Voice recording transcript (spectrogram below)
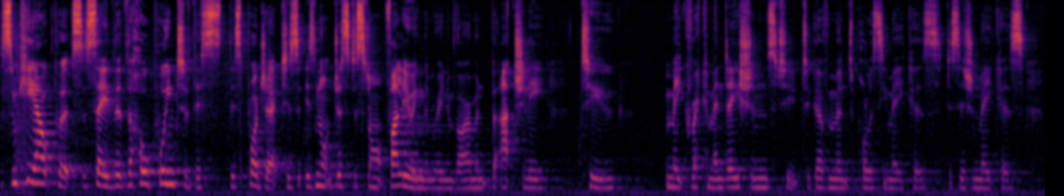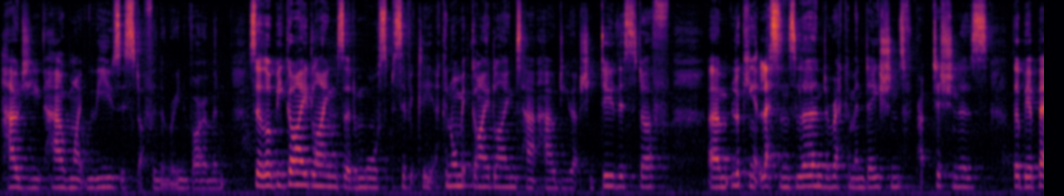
some key outputs say that the whole point of this, this project is, is not just to start valuing the marine environment, but actually to make recommendations to, to government, policymakers, decision makers. How, do you, how might we use this stuff in the marine environment? So there'll be guidelines that are more specifically economic guidelines. How, how do you actually do this stuff? um, looking at lessons learned and recommendations for practitioners. There'll be a be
